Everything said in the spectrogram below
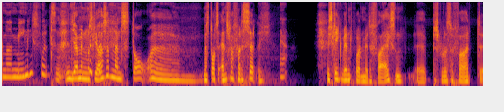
anden måde meningsfuldt. Ja, men måske også, at man står, øh, man står til ansvar for det selv, ikke? Ja. Vi skal ikke vente på, at Mette Frederiksen øh, beslutter sig for, at øh,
